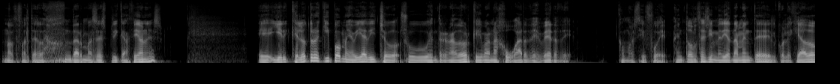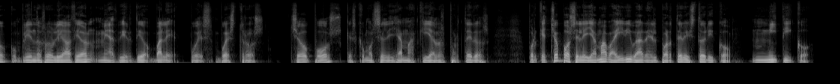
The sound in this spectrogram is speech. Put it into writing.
no hace falta dar más explicaciones. Eh, y que el otro equipo me había dicho su entrenador que iban a jugar de verde, como así fue. Entonces, inmediatamente el colegiado, cumpliendo su obligación, me advirtió, vale, pues vuestros Chopos, que es como se le llama aquí a los porteros, porque Chopo se le llamaba a Iribar, el portero histórico, mítico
